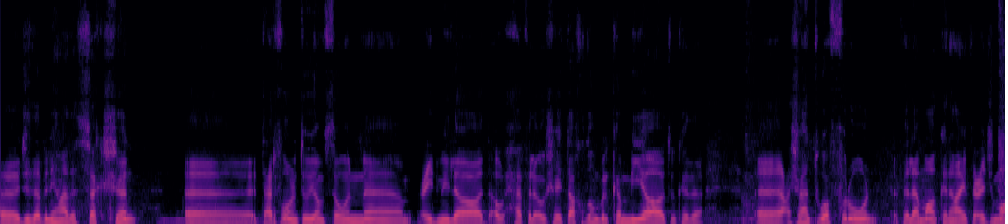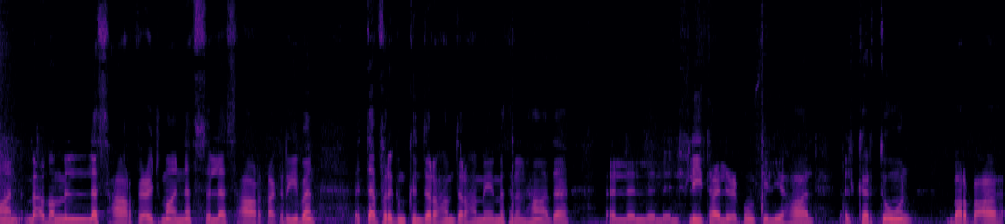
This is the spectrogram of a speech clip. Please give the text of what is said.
جذبني هذا ال section آه، تعرفون أنتم يوم تسوون آه، عيد ميلاد أو حفل أو شيء تأخذون بالكميات وكذا. آه، عشان توفرون في الأماكن هاي في عجمان معظم الأسعار في عجمان نفس الأسعار تقريبا. تفرق يمكن درهم درهمين. مثلا هذا ال- ال- ال- الفليت هاي اللي يلعبون فيه اليهال الكرتون بأربعة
